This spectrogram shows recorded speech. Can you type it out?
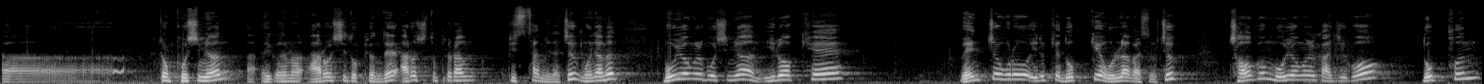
아, 좀 보시면, 아, 이거는 ROC 도표인데, ROC 도표랑 비슷합니다. 즉, 뭐냐면, 모형을 보시면 이렇게 왼쪽으로 이렇게 높게 올라갈수록, 즉, 적은 모형을 가지고 높은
